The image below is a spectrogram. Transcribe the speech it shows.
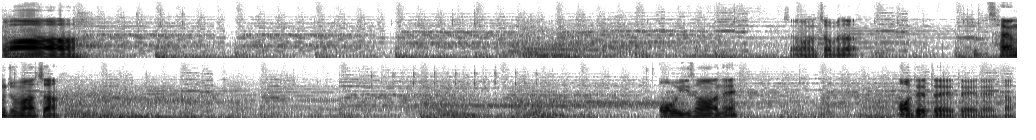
와. 잠깐만 잠깐만 좀 사용 좀 하자. 어 이상하네? 어 됐다 됐다 됐다 됐다.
